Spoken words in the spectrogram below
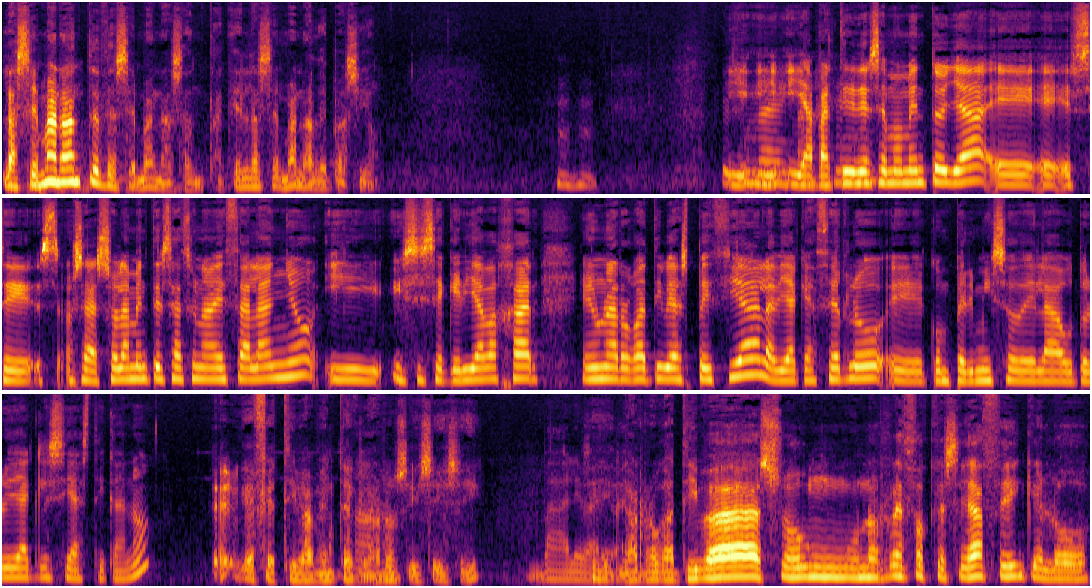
La semana antes de Semana Santa, que es la semana de pasión. Y, a partir de ese momento ya, eh, eh, o sea, solamente se hace una vez al año y, si se quería bajar en una rogativa especial había que hacerlo con permiso de la autoridad eclesiástica, ¿no? efectivamente, claro, sí, sí, sí. Vale, vale, Las rogativas son unos rezos que se hacen que los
